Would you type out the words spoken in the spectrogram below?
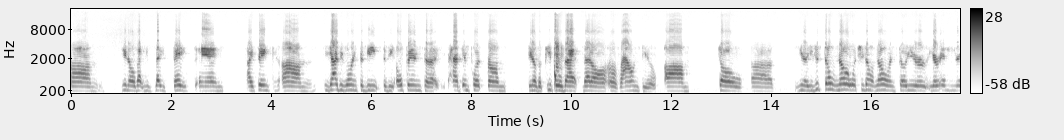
um, you know that you that you face, and I think um, you got to be willing to be to be open to have input from you know the people that that are around you. Um, so uh, you know you just don't know what you don't know, and so you're you're in you're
